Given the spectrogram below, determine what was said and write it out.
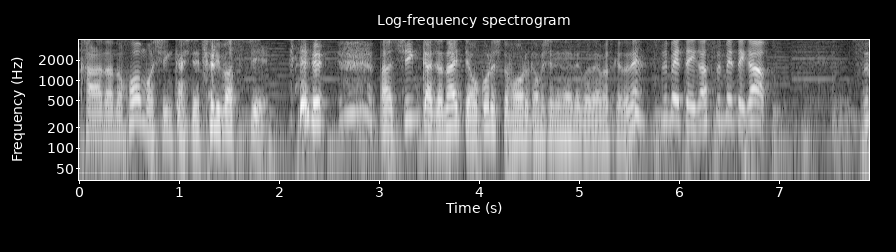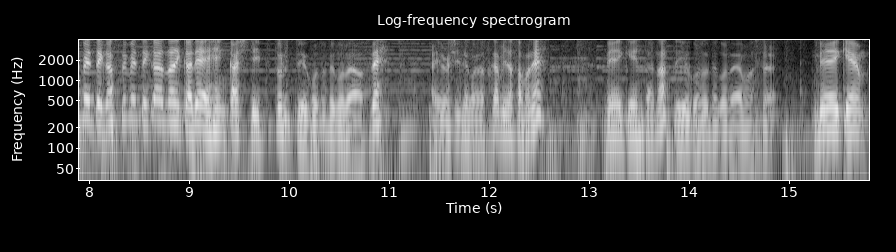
体の方も進化していっておりますし、あ進化じゃないって怒る人もおるかもしれないでございますけどね、すべてがすべてが、すべてがすべてが何かで変化していってとるということでございますね。よろしいでございますか、皆様ね。名言だなということでございます。名言。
